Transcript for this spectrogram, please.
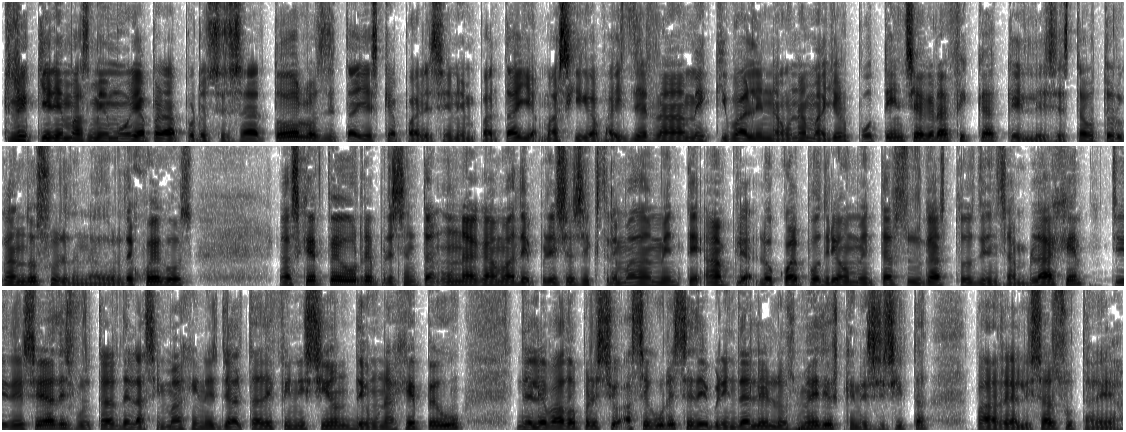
requiere más memoria para procesar todos los detalles que aparecen en pantalla. Más gigabytes de RAM equivalen a una mayor potencia gráfica que les está otorgando su ordenador de juegos. Las GPU representan una gama de precios extremadamente amplia, lo cual podría aumentar sus gastos de ensamblaje. Si desea disfrutar de las imágenes de alta definición de una GPU de elevado precio, asegúrese de brindarle los medios que necesita para realizar su tarea.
